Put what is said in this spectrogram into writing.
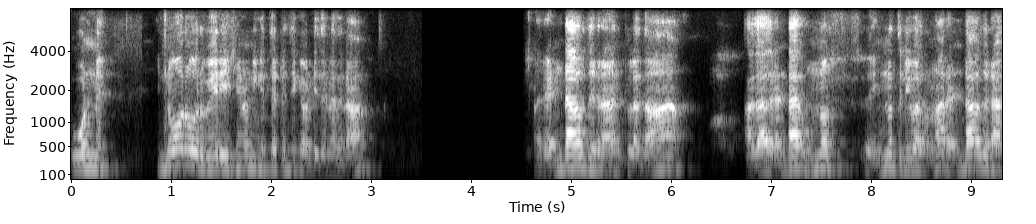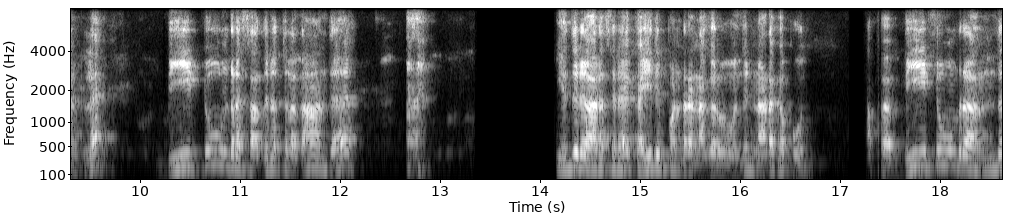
ஒண்ணு. இன்னொரு ஒரு வேரியேஷனும் நீங்க தெரிஞ்சுக்க வேண்டியது என்னதுன்னா ரெண்டாவது ரேங்க்ல தான் அதாவது ரெண்டா இன்னும் இன்னும் தெளிவா சொன்னா ரெண்டாவது ரேங்க்ல பி டூன்ற சதுரத்துல தான் அந்த எதிர் அரசரை கைது பண்ற நகர்வு வந்து நடக்க போகுது. அப்ப பி டூன்ற அந்த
